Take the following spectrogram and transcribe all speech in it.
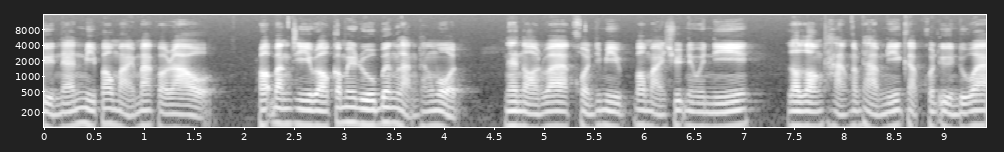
อื่นนั้นมีเป้าหมายมากกว่าเรา เพราะบางทีเราก็ไม่รู้เบื้องหลังทั้งหมด แน่นอนว่าคนที่มีเป้าหมายชีวิตในวันนี้ เราลองถามคำถามนี้กับคนอื่นดูว่า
